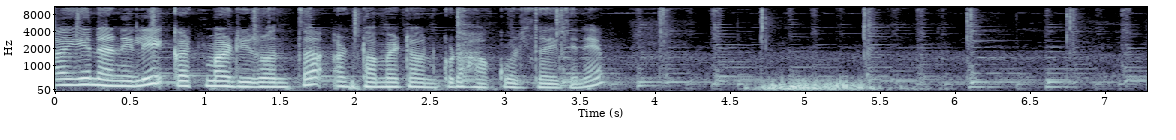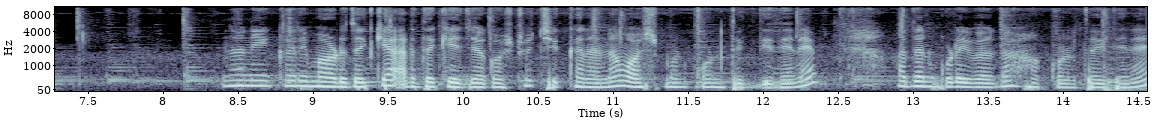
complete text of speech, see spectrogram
ಹಾಗೆ ನಾನಿಲ್ಲಿ ಕಟ್ ಮಾಡಿರುವಂಥ ಟೊಮೆಟೊವನ್ನು ಕೂಡ ಹಾಕ್ಕೊಳ್ತಾ ಇದ್ದೇನೆ. ನಾನು ಈ ಕರಿ ಮಾಡೋದಕ್ಕೆ ಅರ್ಧ ಕೆ ಜಿ ಆಗೋಷ್ಟು ಚಿಕನನ್ನು ವಾಶ್ ಮಾಡ್ಕೊಂಡು ತೆಗೆದಿದ್ದೇನೆ. ಅದನ್ನು ಕೂಡ ಇವಾಗ ಹಾಕ್ಕೊಳ್ತಾ ಇದ್ದೇನೆ.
